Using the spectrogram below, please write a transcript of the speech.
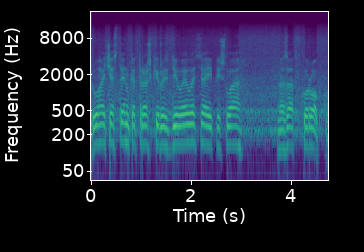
Друга частинка трошки розділилася і пішла назад в коробку.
